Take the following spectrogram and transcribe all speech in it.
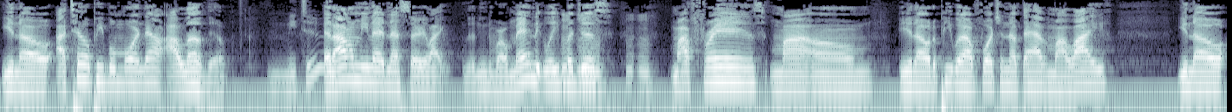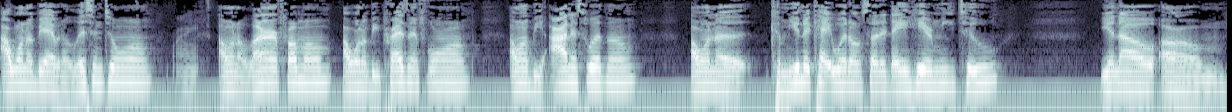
you know i tell people more now i love them me too and i don't mean that necessarily like romantically but Mm-mm. just Mm-mm. my friends my um you know the people that i'm fortunate enough to have in my life you know i want to be able to listen to them right. I want to learn from them i want to be present for them i want to be honest with them i want to communicate with them so that they hear me too. You know um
